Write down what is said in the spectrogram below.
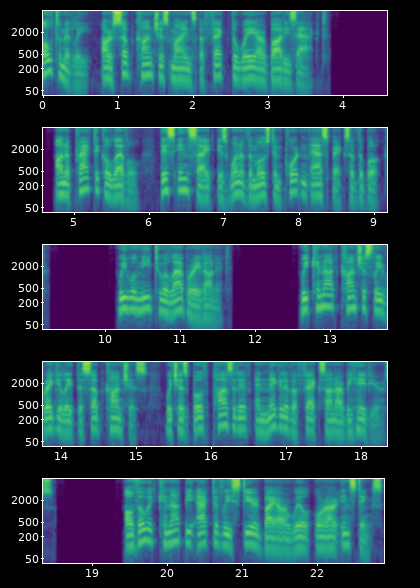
Ultimately, our subconscious minds affect the way our bodies act. On a practical level, this insight is one of the most important aspects of the book. We will need to elaborate on it. We cannot consciously regulate the subconscious, which has both positive and negative effects on our behaviors. Although it cannot be actively steered by our will or our instincts,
